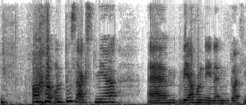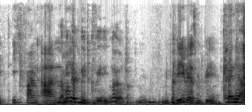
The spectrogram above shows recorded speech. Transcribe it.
und du sagst mir, ähm, wer von denen dort liegt. Ich fange an Na, aber nicht mit Quä. Naja, mit Q. Wer ist mit Q? keine Ahnung.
